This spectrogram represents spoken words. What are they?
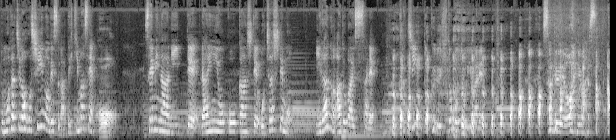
友達が欲しいのですができません。セミナーに行って LINE を交換してお茶してもいらぬアドバイスされカチンとくる一言を言われ それで終わります。はい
